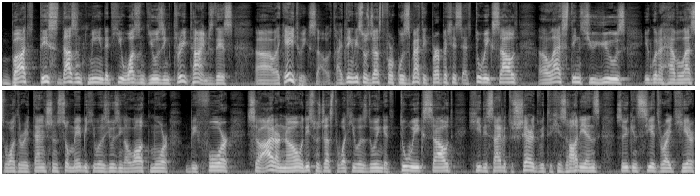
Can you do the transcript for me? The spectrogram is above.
but this doesn't mean that he wasn't using three times this uh, like 8 weeks out. I think this was just for cosmetic purposes at 2 weeks out, uh, less things you use, you're gonna have less water retention, so maybe he was using a lot more before, so I don't know, this was just what he was doing at 2 weeks out, he decided to share it with his audience, so you can see it right here.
